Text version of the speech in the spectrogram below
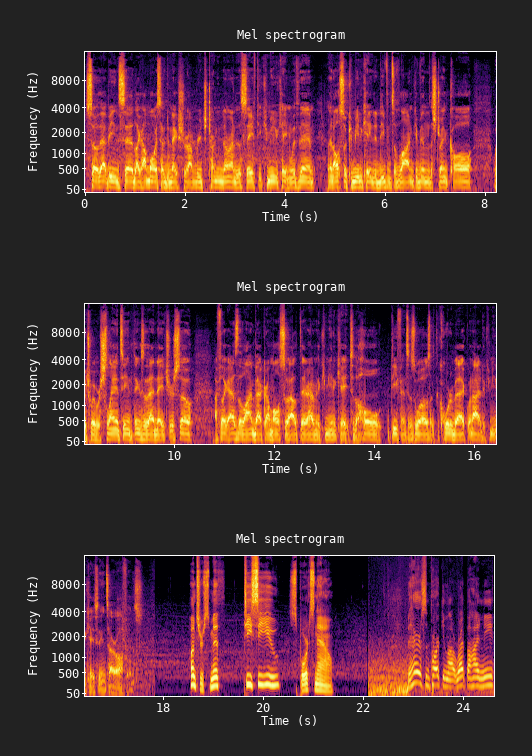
So that being said, like I'm always having to make sure I'm reach turning around to the safety, communicating with them, and then also communicating to the defensive line, giving them the strength call, which way we're slanting, things of that nature. So I feel like as the linebacker, I'm also out there having to communicate to the whole defense as well as like the quarterback when I had to communicate to the entire offense. Hunter Smith, TCU Sports Now. The Harrison parking lot right behind me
